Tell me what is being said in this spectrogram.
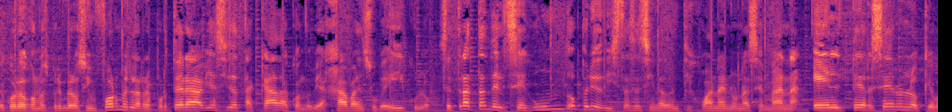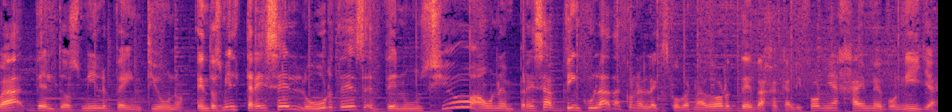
De acuerdo con los primeros informes, la reportera había sido atacada cuando viajaba en su vehículo. Se trata del segundo periodista asesinado en Tijuana en una semana, el tercero en lo que va del 2021. En 2013, Lourdes denunció a una empresa vinculada con el exgobernador de Baja California, Jaime Bonilla.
